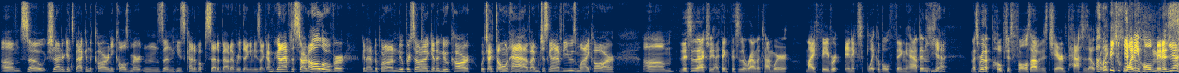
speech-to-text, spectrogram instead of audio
Um, so Schneider gets back in the car and he calls Mertens and he's kind of upset about everything and he's like, I'm gonna have to start all over. I'm Gonna have to put on a new persona, get a new car, which I don't have. I'm just gonna have to use my car. Um, This is actually, I think this is around the time where my favorite inexplicable thing happened. yeah, That's where the Pope just falls out of his chair and passes out for Oh, like yeah. 20 whole minutes yeah,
